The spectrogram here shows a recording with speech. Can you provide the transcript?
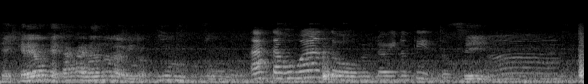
Que creo que está ganando la vino tinto. Ah, está jugando la vinotito. Sí. Ah,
